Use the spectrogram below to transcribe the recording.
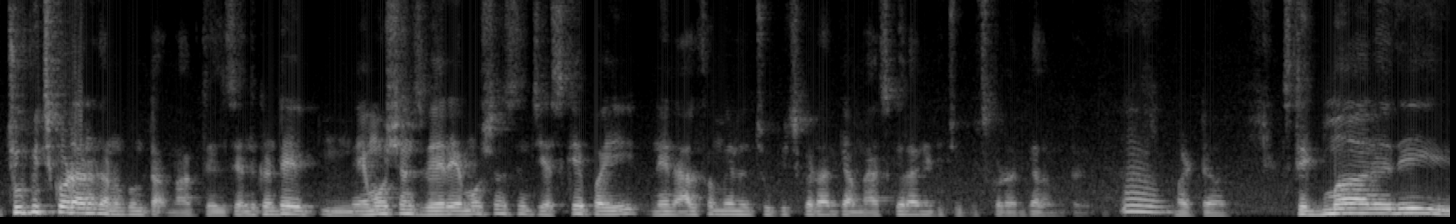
చూపించుకోవడానికి అనుకుంటా నాకు తెలిసి. ఎందుకంటే ఎమోషన్స్ వేరే ఎమోషన్స్ నుంచి ఎస్కేప్ అయ్యి నేను ఆల్ఫా మేల్ చూపించుకోవడానికి ఆ మ్యాస్కులానిటీ చూపించుకోవడానికి అలా ఉంటుంది. Hmm. బట్ స్టిగ్మా అనేది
